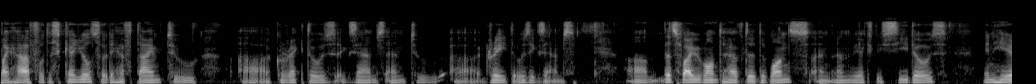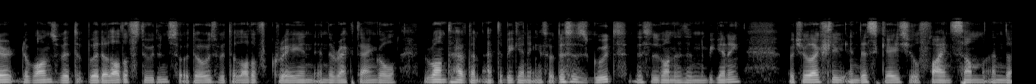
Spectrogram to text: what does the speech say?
by half of the schedule so they have time to correct those exams and to uh, grade those exams. Um, that's why we want to have the, the ones, and, and we actually see those in here, the ones with, with a lot of students, so those with a lot of gray in, in the rectangle, we want to have them at the beginning. So this is good, this is one is in the beginning, but you'll actually, in this case, you'll find some in the,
